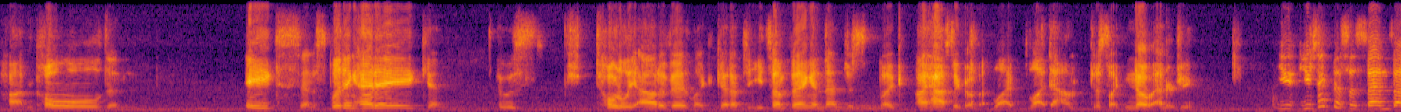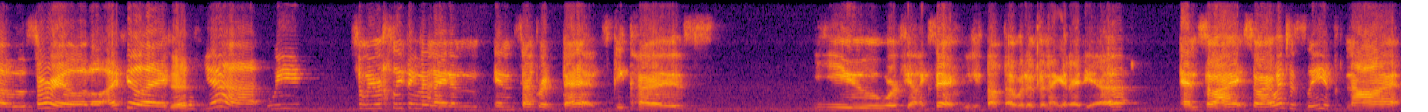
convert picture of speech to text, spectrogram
hot and cold and aches and a splitting headache and it was totally out of it like get up to eat something and then just like i have to go lie, lie down just like no energy You, you took the suspense out of the story a little. I feel like I yeah, we so we were sleeping the night in in separate beds because you were feeling sick. We thought that would have been a good idea, and so I so I went to sleep not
